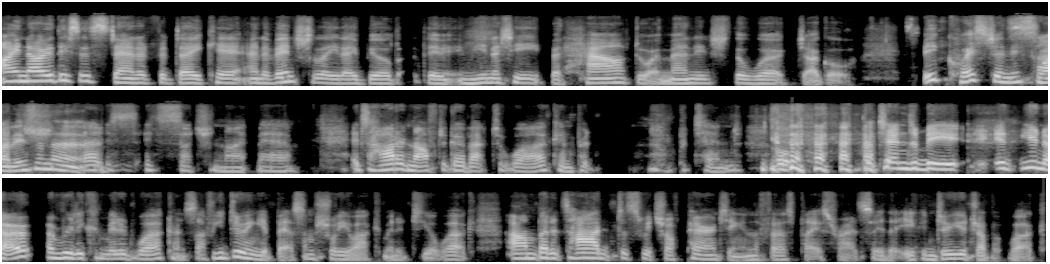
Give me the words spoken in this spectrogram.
I know this is standard for daycare and eventually they build their immunity, but how do I manage the work juggle? It's a big question, this such, one, isn't it? That is, it's such a nightmare. It's hard enough to go back to work and pretend. Pretend to be you know a really committed worker and stuff. You're doing your best. I'm sure you are committed to your work. Um, but it's hard to switch off parenting in the first place right? So that you can do your job at work.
